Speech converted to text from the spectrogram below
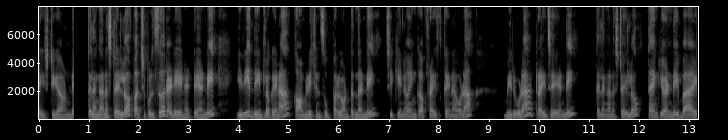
టేస్టీగా ఉండే తెలంగాణ స్టైల్లో పచ్చి పులుసు రెడీ అయినట్టే అండి. ఇది దేంట్లోకైనా కాంబినేషన్ సూపర్గా ఉంటుందండి. చికెన్ ఇంకా ఫ్రైస్కైనా కూడా మీరు కూడా ట్రై చేయండి. తెలంగాణ స్టైల్లో. థ్యాంక్ యూ అండి. బాయ్.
